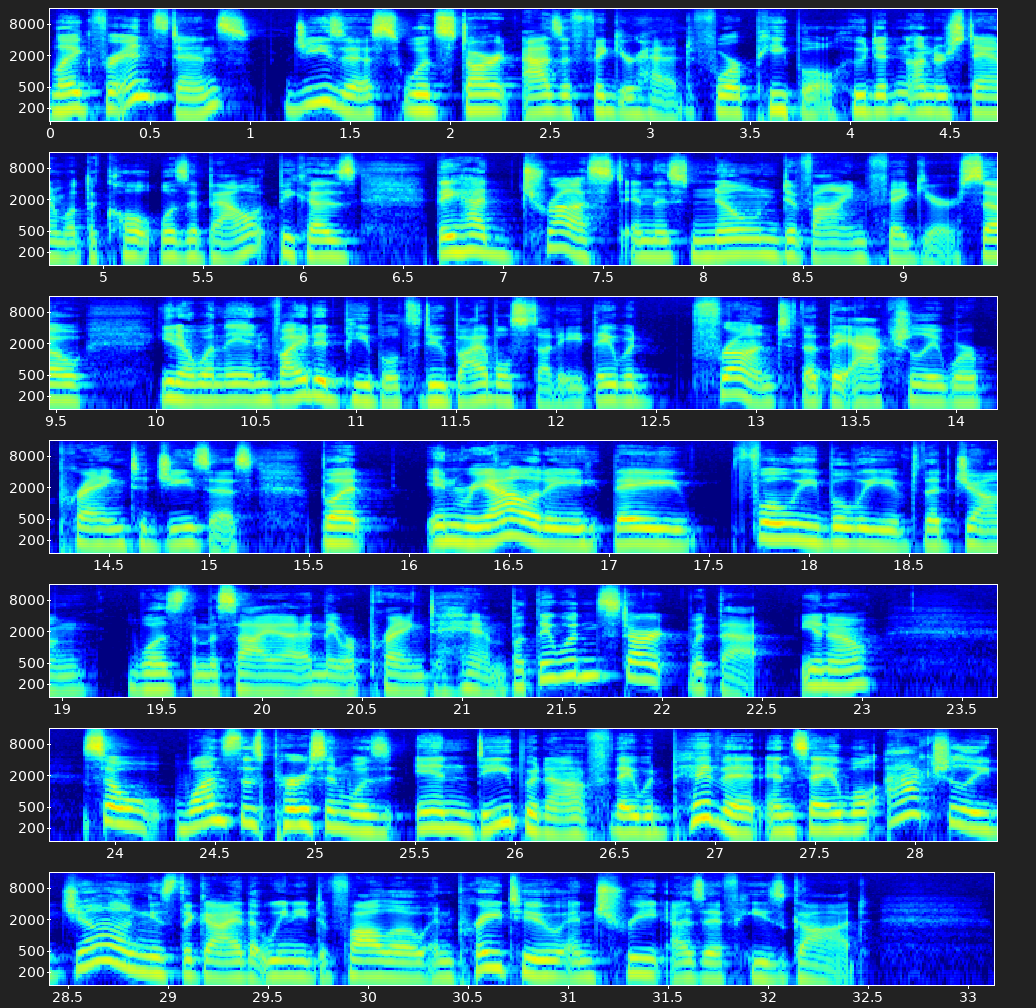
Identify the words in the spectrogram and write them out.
Like, for instance, Jesus would start as a figurehead for people who didn't understand what the cult was about because they had trust in this known divine figure. So, you know, when they invited people to do Bible study, they would front that they actually were praying to Jesus. But in reality, they fully believed that Jung was the Messiah and they were praying to him. But they wouldn't start with that, you know? So once this person was in deep enough, they would pivot and say, well, actually, Jung is the guy that we need to follow and pray to and treat as if he's God.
